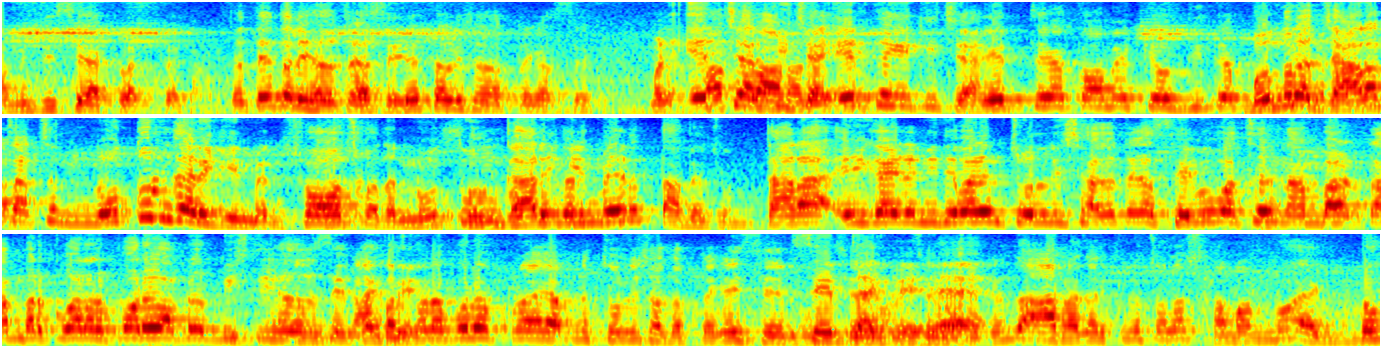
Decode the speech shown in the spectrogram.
আমি দিচ্ছি এক লাখ টাকা। তা তেতাল্লিশ হাজার টাকা আছে। তেতাল্লিশ হাজার টাকা আছে। মানে এর চেয়ে কি চাই? এর থেকে কি চাই? এর থেকে কমে কেউ দিতে বন্ধুরা যারা চাচ্ছেন নতুন গাড়ি কিনবেন সহজ কথা নতুন গাড়ি কিনবেন তাদের জন্য। তারা এই গাড়িটা নিতে পারেন চল্লিশ হাজার টাকা সেভও পাচ্ছেন নাম্বার টাম্বার করার পরেও আপনার বিশ ত্রিশ হাজার সেভ থাকবে। করার পরে প্রায় আপনার চল্লিশ হাজার টাকাই সেভ Save থাকবে, হ্যাঁ। কিন্তু আট হাজার কিলো চলা সামান্য একদম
